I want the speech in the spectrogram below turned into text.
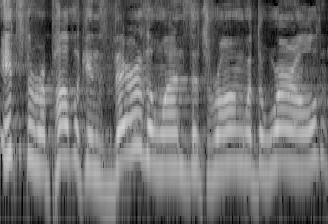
it's the Republicans. They're the ones that's wrong with the world.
